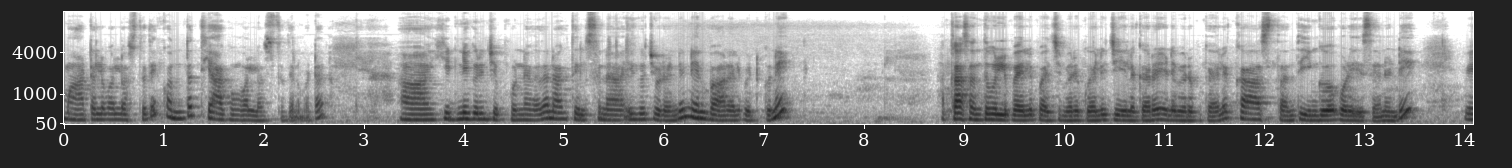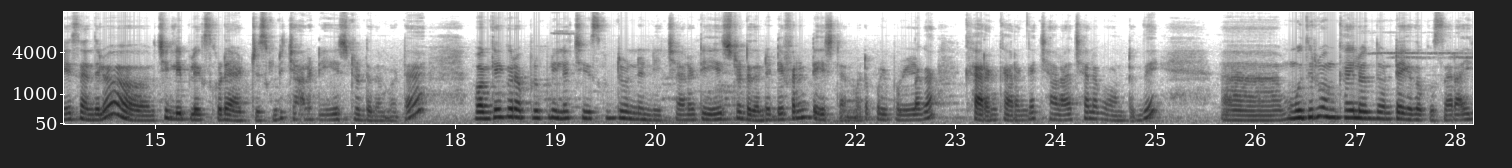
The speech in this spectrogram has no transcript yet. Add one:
మాటల వల్ల వస్తుంది కొంత త్యాగం వల్ల వస్తుంది అనమాట కిడ్నీ గురించి చెప్పుకున్నా కదా నాకు తెలిసిన ఇదిగో చూడండి నేను బాణాలు పెట్టుకుని కాసంత ఉల్లిపాయలు పచ్చిమిరపకాయలు జీలకర్ర ఎండుమిరపకాయలు కాస్తంత ఇంగువ కూడా వేసానండి. వేసి అందులో చిల్లీ ఫ్లేక్స్ కూడా యాడ్ చేసుకుంటే చాలా టేస్ట్ ఉంటుంది అనమాట వంకాయ కూర అప్పుడప్పుడు ఇలా చేసుకుంటూ ఉండండి. చాలా టేస్ట్ ఉంటుంది. అంటే డిఫరెంట్ టేస్ట్ అనమాట పుల్ల పుల్లగా కారం కారంగా చాలా చాలా బాగుంటుంది. ముదురు వంకాయలు ఉంటాయి కదా ఒకసారి అవి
